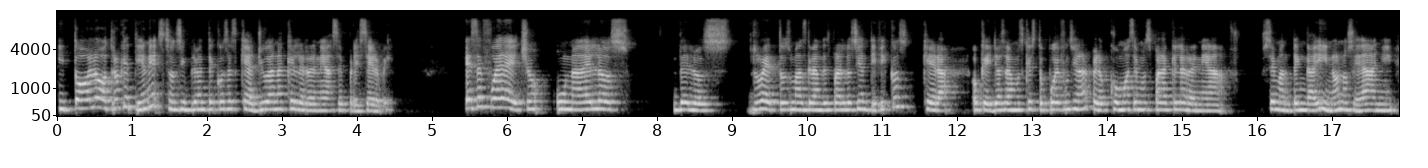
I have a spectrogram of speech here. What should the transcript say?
y todo lo otro que tiene son simplemente cosas que ayudan a que el RNA se preserve. Ese fue, de hecho, uno de los, de los retos más grandes para los científicos, que era, ok, ya sabemos que esto puede funcionar, pero ¿cómo hacemos para que el RNA se mantenga ahí, no, no se dañe?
